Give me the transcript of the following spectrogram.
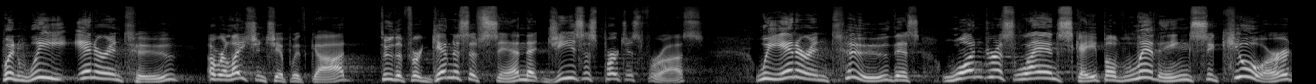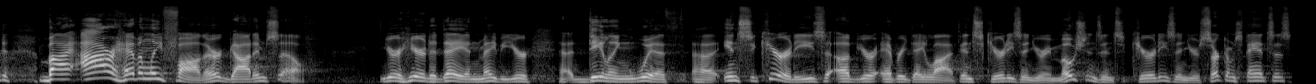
When we enter into a relationship with God through the forgiveness of sin that Jesus purchased for us, we enter into this wondrous landscape of living secured by our Heavenly Father, God Himself. You're here today and maybe you're uh, dealing with uh, insecurities of your everyday life insecurities in your emotions, insecurities in your circumstances,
